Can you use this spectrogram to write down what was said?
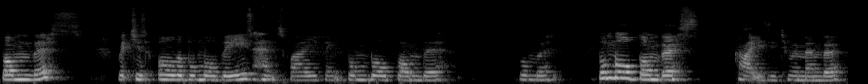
Bombus, which is all the bumblebees, hence why you think Bumble Bomber, Bumble, Bumble Bombus, quite easy to remember.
